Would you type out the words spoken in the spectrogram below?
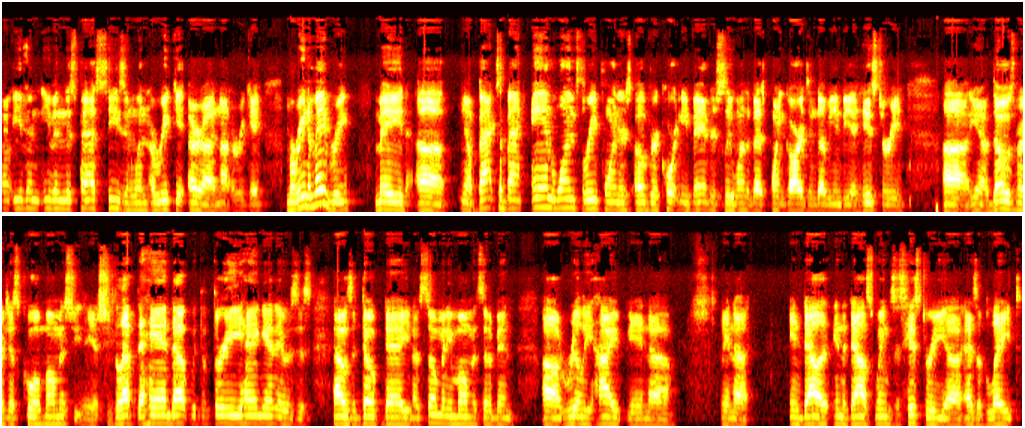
know, even even this past season when Arike or uh, not Arike, Marina Mabrey made uh, you know back to back and one three pointers over Courtney Vandersloot, one of the best point guards in WNBA history. Uh, you know, those were just cool moments. She, you know, she left the hand up with the three hanging. It was just that was a dope day. You know, so many moments that have been uh, really hype in uh, in uh, in Dallas in the Dallas Wings' history uh, as of late.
